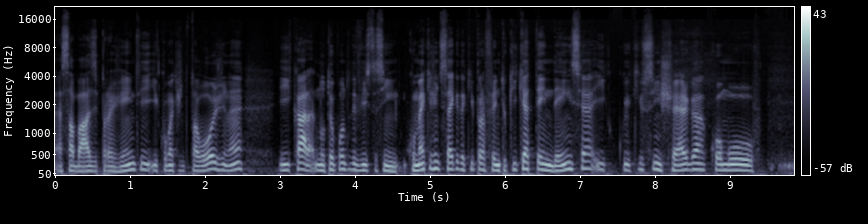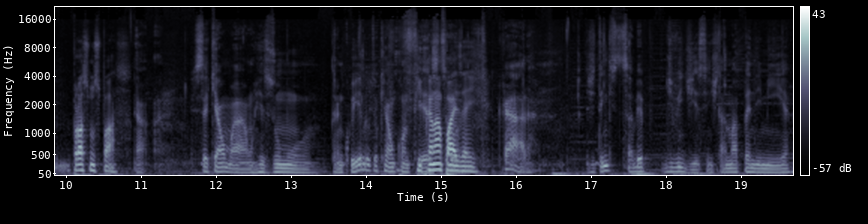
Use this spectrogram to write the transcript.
essa base pra gente e como é que a gente tá hoje, né? E, cara, no teu ponto de vista, assim, como é que a gente segue daqui pra frente? O que, que é tendência e o que se enxerga como próximos passos? Ah, Aqui é uma, um resumo tranquilo, tu quer um contexto? Fica na paz aí. Cara, a gente tem que saber dividir. Assim, a gente tá numa pandemia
